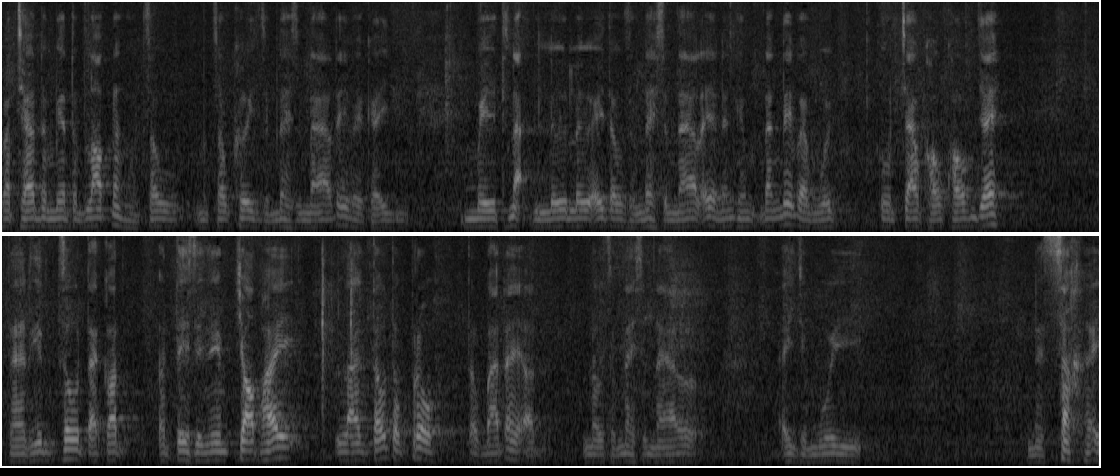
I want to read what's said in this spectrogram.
គាត់ច្រើនតែមានទម្លាប់ហ្នឹងមិនសូវមិនសូវឃើញសំណេះសំណាលទេវាគេ មេថ្នាក់ពីលើលើអីទៅសំណេះសំណាលអីអាហ្នឹងខ្ញុំមិនដឹងទេបើមួយកូនចៅខំខំចេះតែរៀនសូត្រតែគាត់អត់ទេសនាមចប់ហើយឡើងទៅទៅប្រុសទៅបាត់ហើយអត់នៅសំណេះសំណាលអីជាមួយនៅសិស្សអី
